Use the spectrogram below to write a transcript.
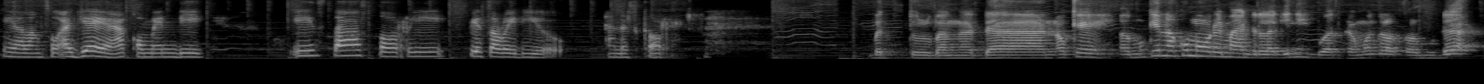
Ya langsung aja ya komen di Insta Story Pizza Radio underscore. Betul banget dan oke eh, mungkin aku mau reminder lagi nih buat kamu intelektual muda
